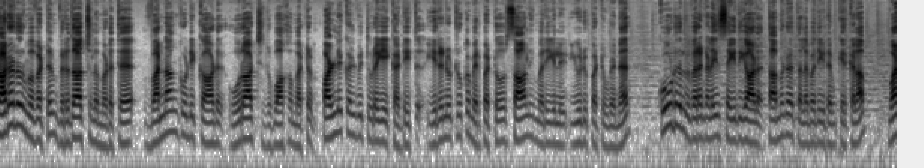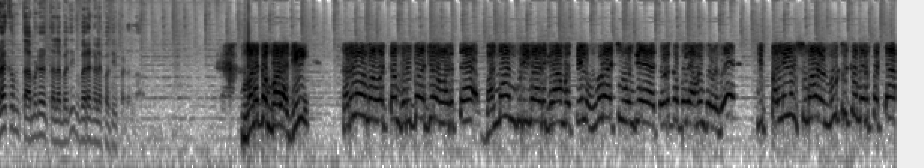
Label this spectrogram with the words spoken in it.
கடலூர் மாவட்டம் விருதாச்சலம் அடுத்த வண்ணாங்குடி காடு ஊராட்சி நிர்வாகம் மற்றும் பள்ளிக்கல்வித்துறையை கண்டித்து இருநூற்றுக்கும் மேற்பட்டோர் சாலை மறியலில் ஈடுபட்டுள்ளனர். கூடுதல் விவரங்களை செய்தியாளர் தமிழர் தளபதியிடம் கேட்கலாம். வணக்கம் தமிழர் தளபதி விவரங்களை பதிவு பண்ணலாம் வணக்கம் பாலாஜி. கடலூர் மாவட்டம் விருத்தாச்சலம் அடுத்த வண்ணாங்குடிகாடு கிராமத்தில் ஊராட்சி ஒன்றிய தொடக்கப்பள்ளி அமைந்துள்ளது. இப்பள்ளியில் சுமார் நூற்றுக்கும் மேற்பட்ட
